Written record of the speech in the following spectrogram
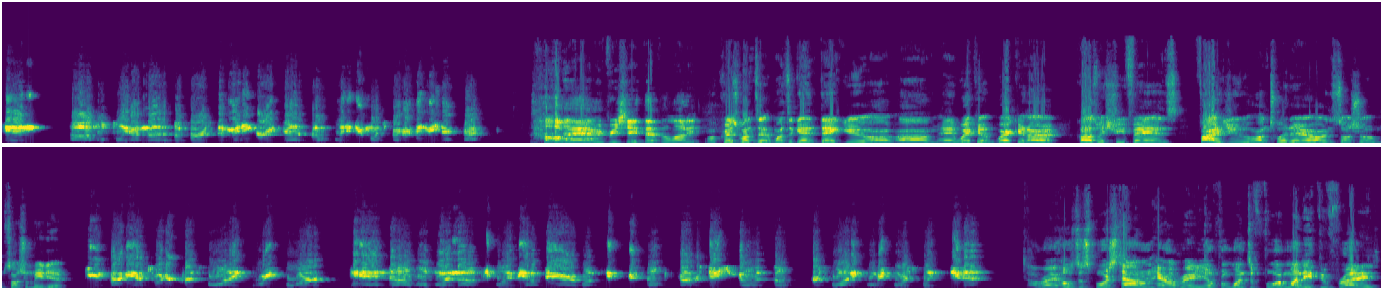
And uh, hopefully I'm the, the first of many great guests, and hopefully you do much better than me next time. Oh man, we appreciate that, Villani. Well, Chris, once once again, thank you. Uh, um, and where can where can our Causeway Street fans find you on Twitter or on social social media? You can find me on Twitter, Chris Polani44, and uh, love when uh, people hit me up there. Love to get a good conversation going. So Chris Polani44 is the place to do that. All right, host of Sports Town on Herald Radio from 1 to 4, Monday through Fridays.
